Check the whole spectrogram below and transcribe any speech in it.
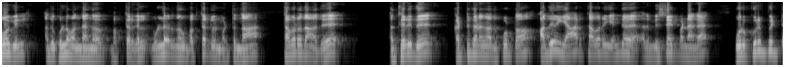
கோவில் அதுக்குள்ளே வந்தாங்க பக்தர்கள் உள்ளே இருந்தவங்க பக்தர்கள் மட்டும்தான் தவறு தான் அது. அது தெரியுது. கட்டுக்கணங்க அது கூட்டம். அது யார் தவறு எங்க அது மிஸ்டேக் பண்ணாங்க? ஒரு குறிப்பிட்ட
